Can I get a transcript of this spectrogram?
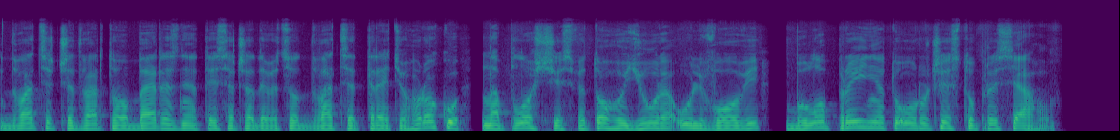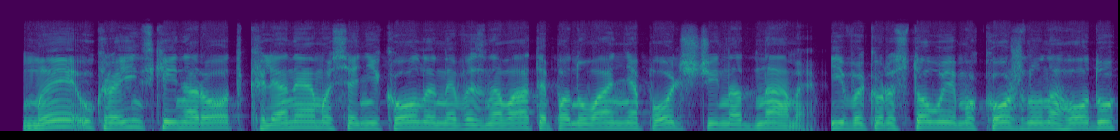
24 березня 1923 року, на площі Святого Юра у Львові було прийнято урочисту присягу. Ми, український народ, клянемося ніколи не визнавати панування Польщі над нами і використовуємо кожну нагоду,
